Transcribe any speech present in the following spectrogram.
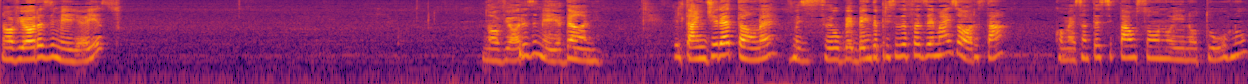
Nove horas e meia, é isso? Nove horas e meia. Dani, ele tá diretão, né? Mas o bebê ainda precisa fazer mais horas, tá? Começa a antecipar o sono aí noturno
